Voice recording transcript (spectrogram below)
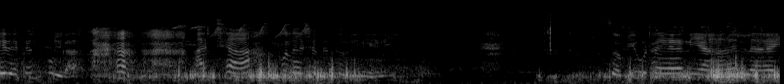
এই দেখেন ফুল গাছ। আচ্ছা ফুলের সাথে ছবি নিয়ে নিই। ছবি উঠায় নিয়ে আলাই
